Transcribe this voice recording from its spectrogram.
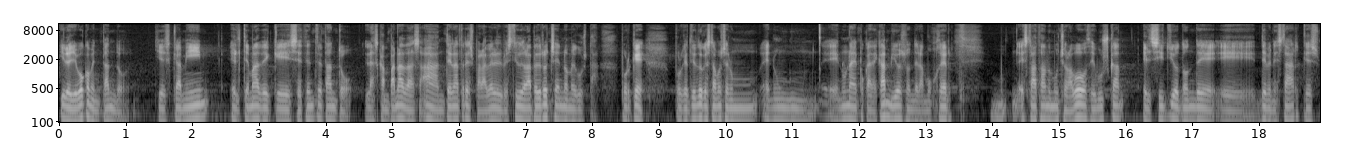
y lo llevo comentando. Y es que a mí el tema de que se centre tanto las campanadas a Antena 3 para ver el vestido de la Pedroche no me gusta. ¿Por qué? Porque entiendo que estamos en, un, en, un, en una época de cambios donde la mujer está alzando mucho la voz y busca el sitio donde eh, deben estar, que es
